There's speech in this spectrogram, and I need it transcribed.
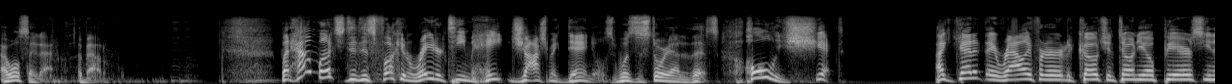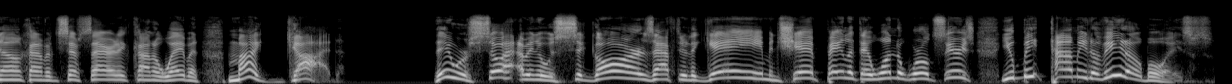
I will say that about him. But how much did this fucking Raider team hate Josh McDaniels? Was the story out of this? Holy shit! I get it. They rallied for their the coach Antonio Pierce, you know, kind of a Saturday kind of way. But my God, they were so. I mean, it was cigars after the game and champagne like they won the World Series. You beat Tommy DeVito, boys.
